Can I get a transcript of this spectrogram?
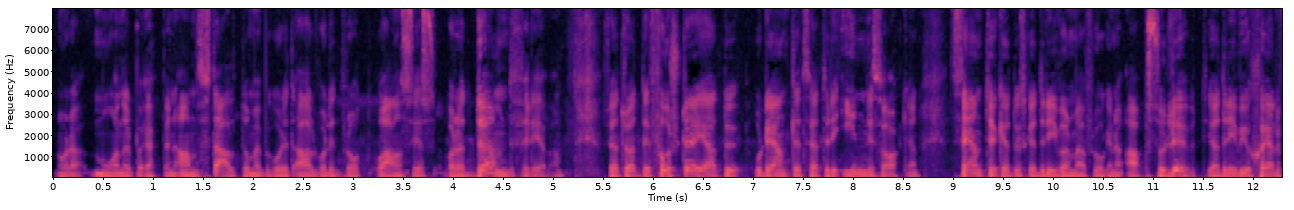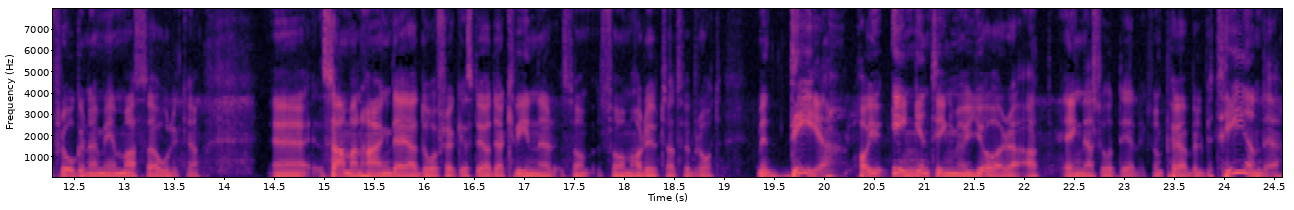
några månader på öppen anstalt om man begår ett allvarligt brott och anses vara dömd för det. Va? Så jag tror att det första är att du ordentligt sätter dig in i saken. Sen tycker jag att du ska driva de här frågorna, absolut. Jag driver ju själv frågorna med en massa olika eh, sammanhang där jag då försöker stödja kvinnor som, som har utsatts för brott. Men det har ju ingenting med att göra att ägna sig åt det liksom pöbelbeteende.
